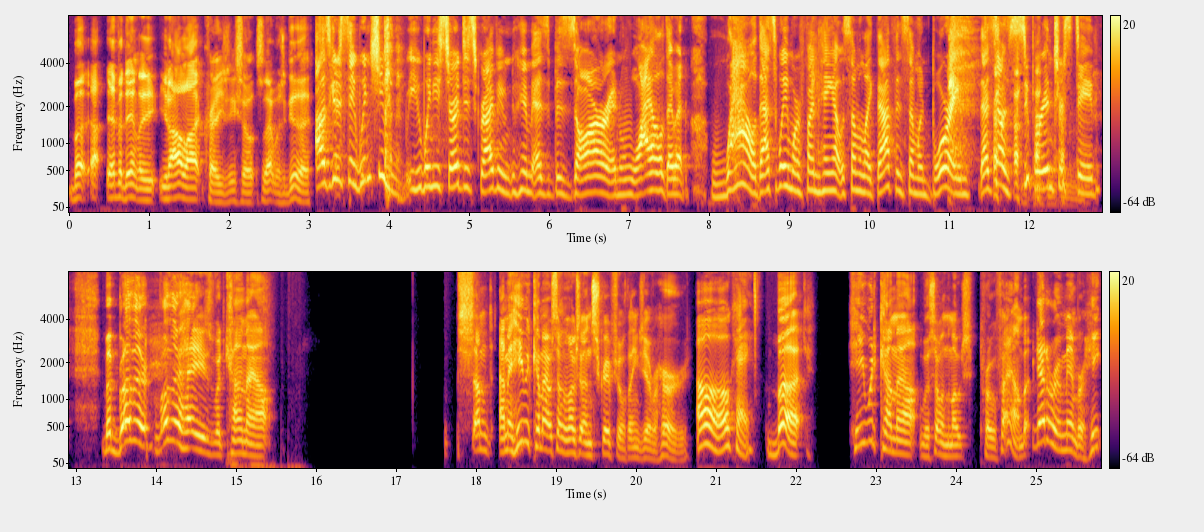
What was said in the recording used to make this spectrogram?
But uh, evidently, you know, I like crazy, so so that was good. I was gonna say, wouldn't you, you when you started describing him as bizarre and wild, I went, "Wow, that's way more fun to hang out with someone like that than someone boring." That sounds super interesting. But brother, brother Hayes would come out. Some, I mean, he would come out with some of the most unscriptural things you ever heard. Oh, okay. but he would come out with some of the most profound. But you got to remember, he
